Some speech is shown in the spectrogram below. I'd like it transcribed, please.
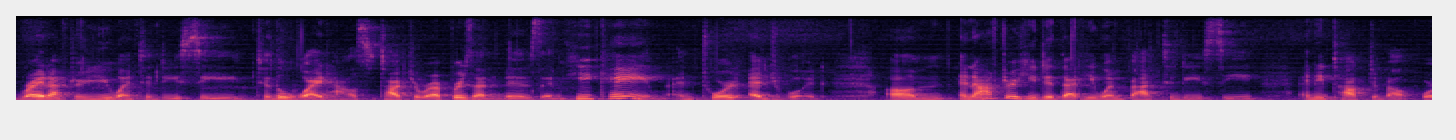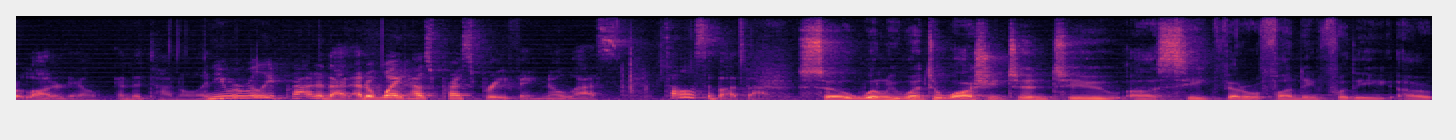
right after you went to DC to the White House to talk to representatives, and he came and toured Edgewood. Um, and after he did that, he went back to DC and he talked about Fort Lauderdale and the tunnel. And you were really proud of that at a White House press briefing, no less. Tell us about that. So when we went to Washington to uh, seek federal funding for the uh,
